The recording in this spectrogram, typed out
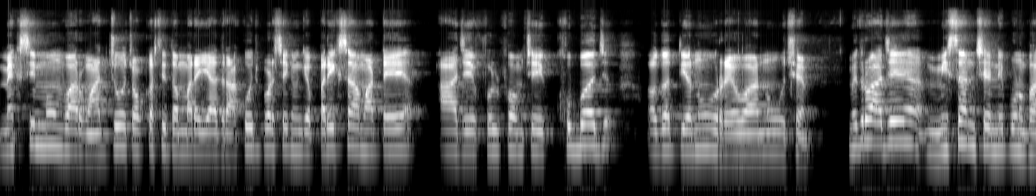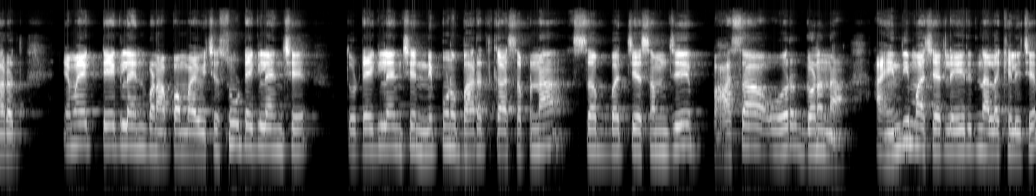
મેક્સિમમ વાર વાંચજો. ચોક્કસથી તમારે યાદ રાખવું જ પડશે કેમ કે પરીક્ષા માટે આ જે ફૂલ ફોર્મ છે એ ખૂબ જ અગત્યનું રહેવાનું છે. મિત્રો, આ જે મિશન છે નિપુણ ભારત, એમાં એક ટેગલાઇન પણ આપવામાં આવી છે. શું ટેગલાઇન છે? તો ટેગલાઇન છે, નિપુણ ભારત કા સપના, સબ બચ્ચે સમજે, ભાષા ઓર ગણના. આ હિન્દીમાં છે એટલે એ રીતના લખેલી છે.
